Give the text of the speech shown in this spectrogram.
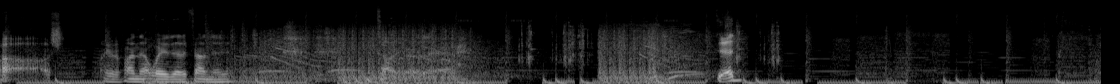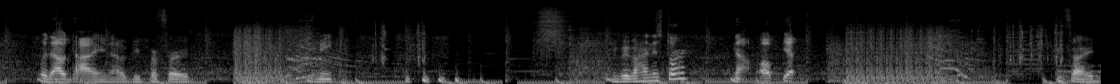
Ah, I gotta find that way that I found it. Dead? Without dying, that would be preferred. Excuse me. Anybody behind this door? No. Oh, yep. Pre-fired.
